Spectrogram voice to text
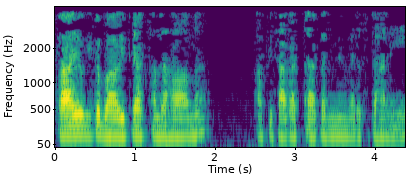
ප්‍රායෝගික භාවිතයක් සඳහාම අපි සාකච්ඡා කරමින් වැඩසටහනේ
